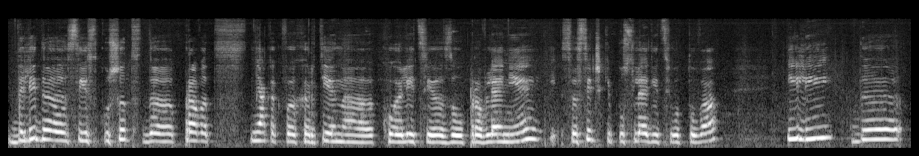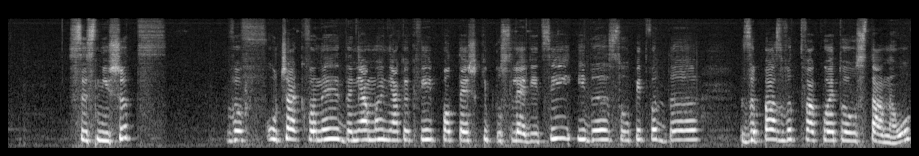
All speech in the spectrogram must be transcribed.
дали да се изкушат да правят някаква хартиена коалиция за управление с всички последици от това, или да се снишат в очакване да няма някакви по-тежки последици и да се опитват да запазват това, което е останало.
